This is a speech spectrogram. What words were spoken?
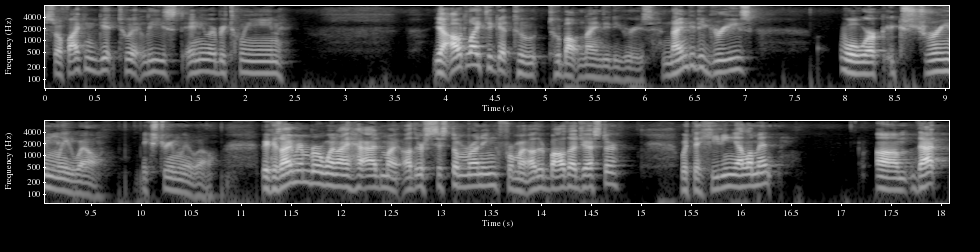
So if I can get to at least anywhere between yeah, I would like to get to, to about 90 degrees. 90 degrees will work extremely well. Extremely well. Because I remember when I had my other system running for my other biodigester with the heating element, um, that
